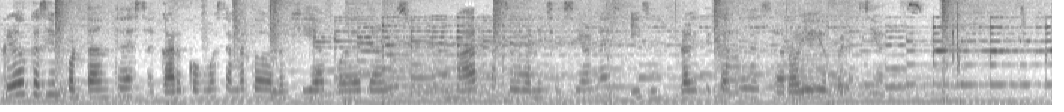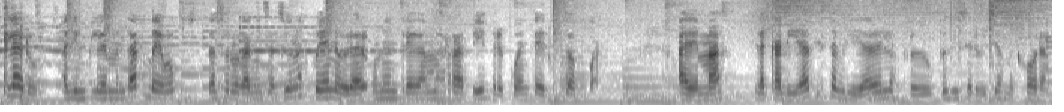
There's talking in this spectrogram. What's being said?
Creo que es importante destacar cómo esta metodología puede transformar las organizaciones y sus prácticas de desarrollo y operaciones. Claro, al implementar DevOps, las organizaciones pueden lograr una entrega más rápida y frecuente del software. Además, la calidad y estabilidad de los productos y servicios mejoran,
